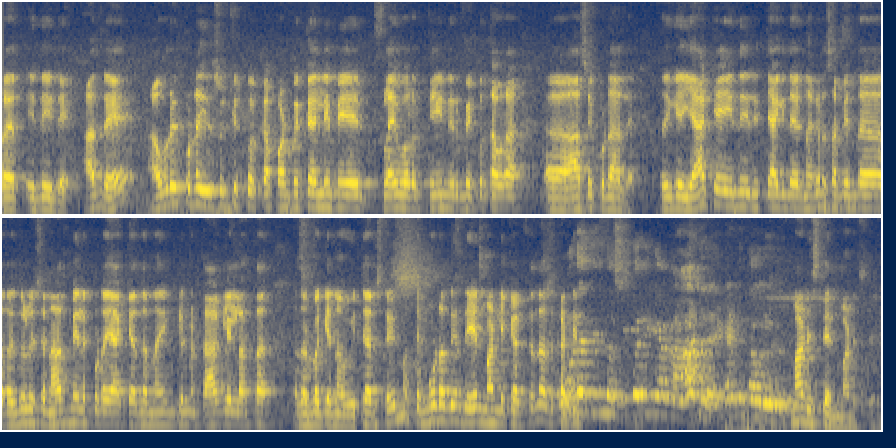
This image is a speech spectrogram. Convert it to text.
ಪ್ರಯತ್ನ ಇದೆ ಇದೆ. ಆದರೆ ಅವರಿಗೆ ಕೂಡ ಈ ಶುಚಿತ್ವ ಕಾಪಾಡಬೇಕು ಅಲ್ಲಿ ಮೇ ಫ್ಲೈಓವರ್ ಕ್ಲೀನ್ ಇರಬೇಕು ಅಂತ ಅವರ ಆಸೆ ಕೂಡ ಇದೆ ಈಗ ಯಾಕೆ ಇದೇ ರೀತಿ ಆಗಿದೆ ನಗರಸಭೆಯಿಂದ ರೆಸೊಲ್ಯೂಷನ್ ಆದಮೇಲೆ ಕೂಡ ಯಾಕೆ ಅದನ್ನು ಇಂಪ್ಲಿಮೆಂಟ್ ಆಗಲಿಲ್ಲ ಅಂತ ಅದ್ರ ಬಗ್ಗೆ ನಾವು ವಿಚಾರಿಸ್ತೇವೆ. ಮತ್ತು ಮೂಡದಿಂದ ಏನು ಮಾಡಲಿಕ್ಕೆ ಆಗ್ತದೆ ಅದು ಖಂಡಿತ. ಮಾಡಿಸ್ತೇನೆ ಮಾಡಿಸ್ತೇನೆ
